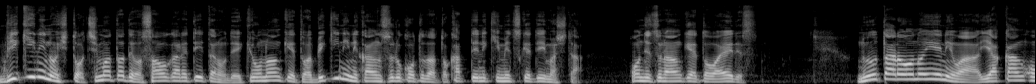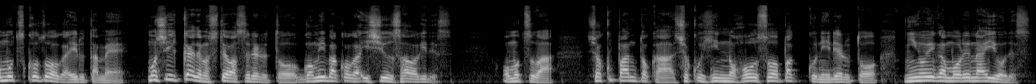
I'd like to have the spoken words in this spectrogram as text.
ビキニの人巷では騒がれていたので今日のアンケートはビキニに関することだと勝手に決めつけていました。本日のアンケートは A です。ヌー太郎の家には夜間おむつ小僧がいるためもし1回でも捨て忘れるとゴミ箱が異臭騒ぎです。おむつは食パンとか食品の包装パックに入れると匂いが漏れないようです。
